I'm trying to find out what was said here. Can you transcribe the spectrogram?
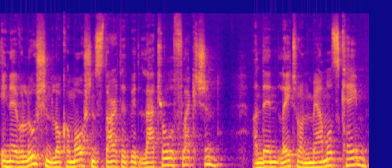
in evolution, locomotion started with lateral flexion, and then later on mammals came,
